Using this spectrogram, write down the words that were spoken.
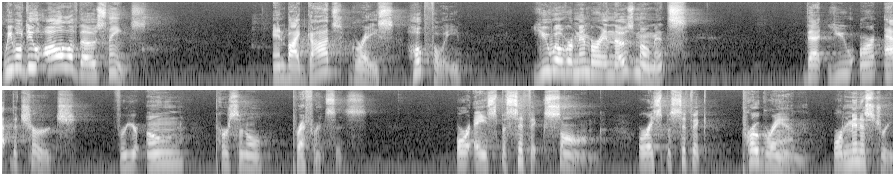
We will do all of those things. And by God's grace, hopefully, you will remember in those moments that you aren't at the church for your own personal preferences or a specific song or a specific program or ministry.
